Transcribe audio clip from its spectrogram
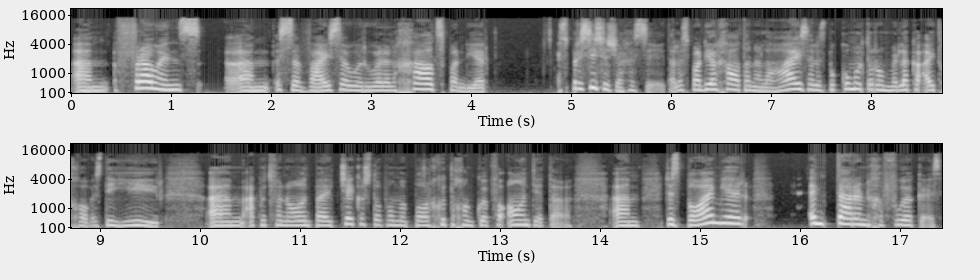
ehm um, vrouens ehm um, se wyse oor hoe hulle geld spandeer is presies soos jy gesê het. Hulle spandeer geld aan hulle huis, hulle is bekommerd oor onmiddellike uitgawes, die huur. Ehm um, ek moet vanaand by Checkers stop om 'n paar goed te gaan koop vir aandete. Ehm um, dis baie meer intern gefokus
